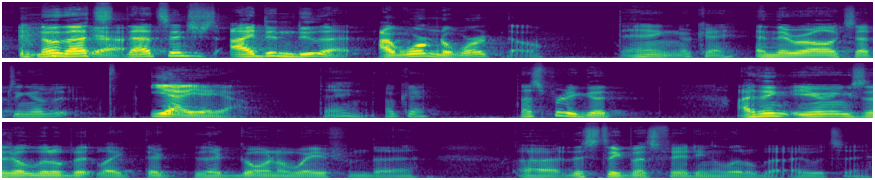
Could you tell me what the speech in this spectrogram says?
no, that's Yeah. that's interesting. I didn't do that. I wore them to work though. Dang. Okay, and they were all accepting of it. Yeah, yeah, yeah. Dang. Okay, that's pretty good. I think earrings are a little bit like they're they're going away from the uh, the stigma's fading a little bit. I would say.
